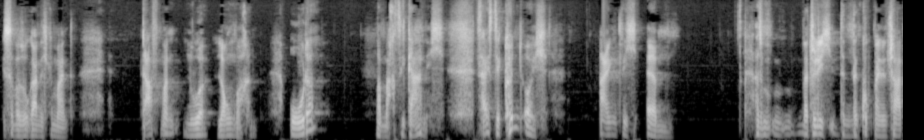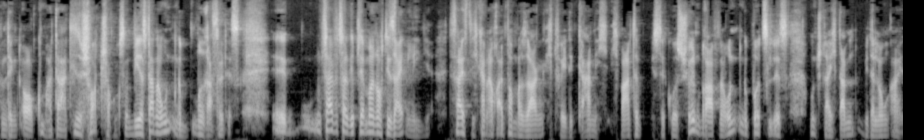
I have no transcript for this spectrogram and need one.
ist aber so gar nicht gemeint. Darf man nur long machen. Oder man macht sie gar nicht. Das heißt, ihr könnt euch eigentlich ähm, also natürlich, dann, dann guckt man in den Chart und denkt, oh, guck mal, da diese Short-Chance und wie es da nach unten gerasselt ist. Äh, Im Zweifelsfall gibt es ja immer noch die Seitenlinie. Das heißt, ich kann auch einfach mal sagen, ich trade gar nicht. Ich warte, bis der Kurs schön brav nach unten gepurzelt ist und steige dann wieder long ein.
